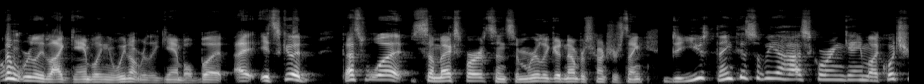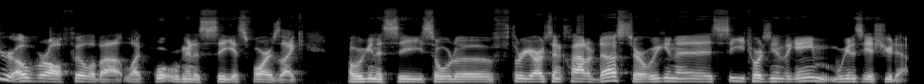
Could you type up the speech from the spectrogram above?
I don't really like gambling and we don't really gamble, but I, it's good. That's what some experts and some really good numbers crunchers think. Do you think this will be a high scoring game? Like, what's your overall feel about like what we're going to see as far as like, are we going to see sort of three yards in a cloud of dust, or are we going to see towards the end of the game we're going to see a shootout?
